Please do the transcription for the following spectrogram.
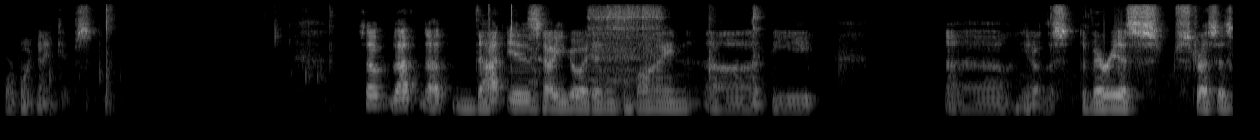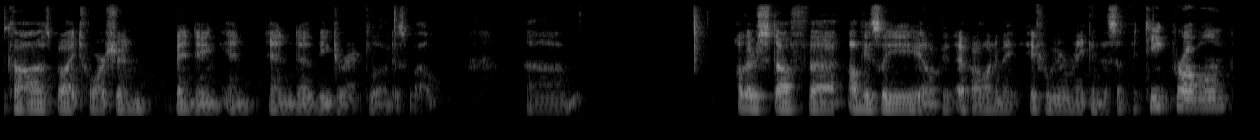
4.9 kips. So that that that is how you go ahead and combine uh, the uh, you know the, the various stresses caused by torsion, bending, and and uh, the direct load as well. Um, other stuff, uh, obviously, you know, if, if, I want to make, if we were making this a fatigue problem,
